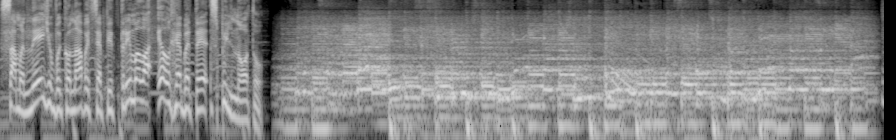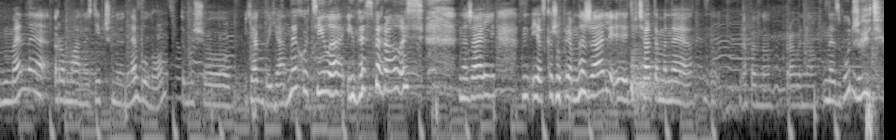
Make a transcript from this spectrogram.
Саме нею виконавиця підтримала ЛГБТ спільноту. Роману з дівчиною не було, тому що як би я не хотіла і не старалась. На жаль, я скажу прям на жаль, е, дівчата мене ну, напевно правильно не збуджують.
